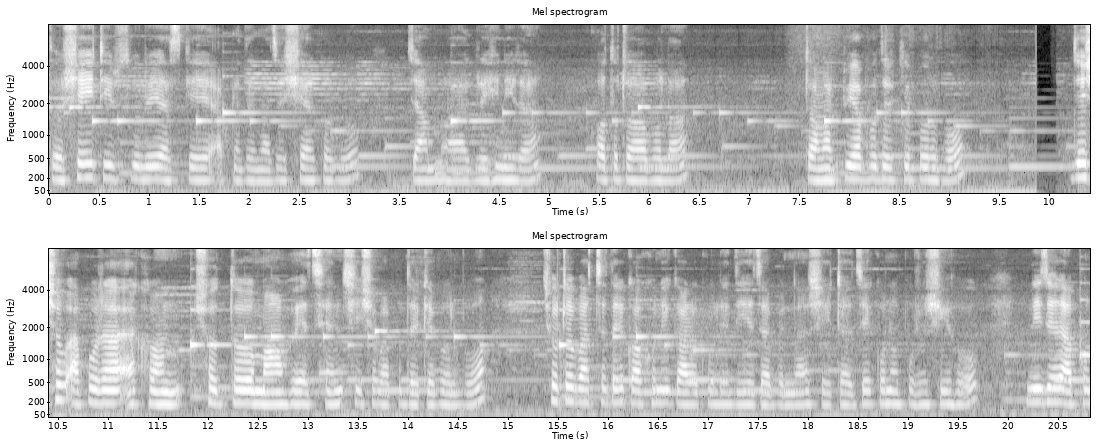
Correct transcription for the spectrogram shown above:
তো সেই টিপসগুলি আজকে আপনাদের মাঝে শেয়ার করব যে আমরা গৃহিণীরা কতটা অবলা। তো আমার প্রিয় আপুদেরকে বলব, যেসব আপুরা এখন সদ্য মা হয়েছেন, সেসব আপুদেরকে বলব ছোট বাচ্চাদের কখনই কারও কোলে দিয়ে যাবেন না, সেটা যে কোনো পুরুষই হোক। নিজের আপন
